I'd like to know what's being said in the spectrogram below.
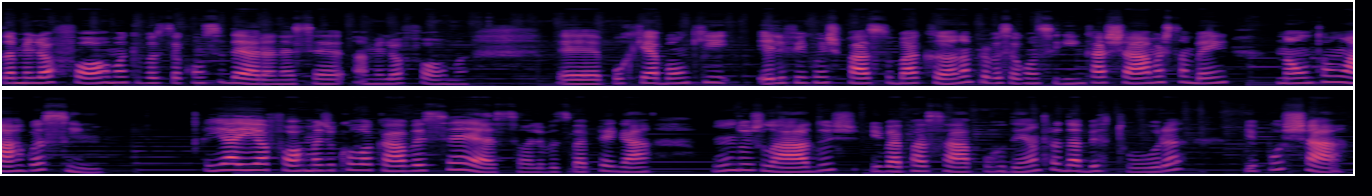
da melhor forma que você considera, né? Se é a melhor forma. É, porque é bom que ele fique um espaço bacana para você conseguir encaixar, mas também não tão largo assim. E aí a forma de colocar vai ser essa. Olha, você vai pegar um dos lados e vai passar por dentro da abertura e puxar.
